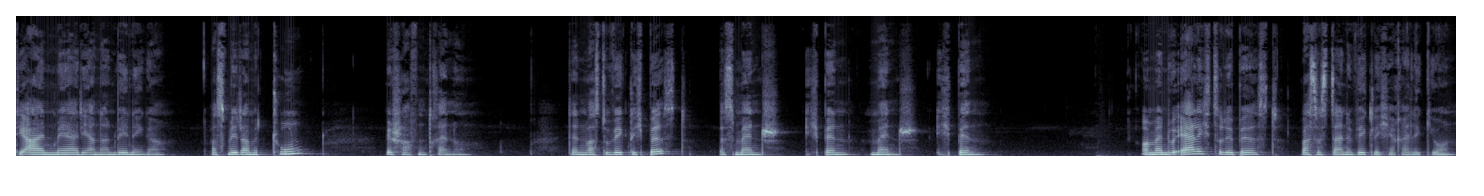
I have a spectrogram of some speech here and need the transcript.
Die einen mehr, die anderen weniger. Was wir damit tun? Wir schaffen Trennung. Denn was du wirklich bist, ist Mensch. Ich bin Mensch. Ich bin. Und wenn du ehrlich zu dir bist, Was ist deine wirkliche Religion?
